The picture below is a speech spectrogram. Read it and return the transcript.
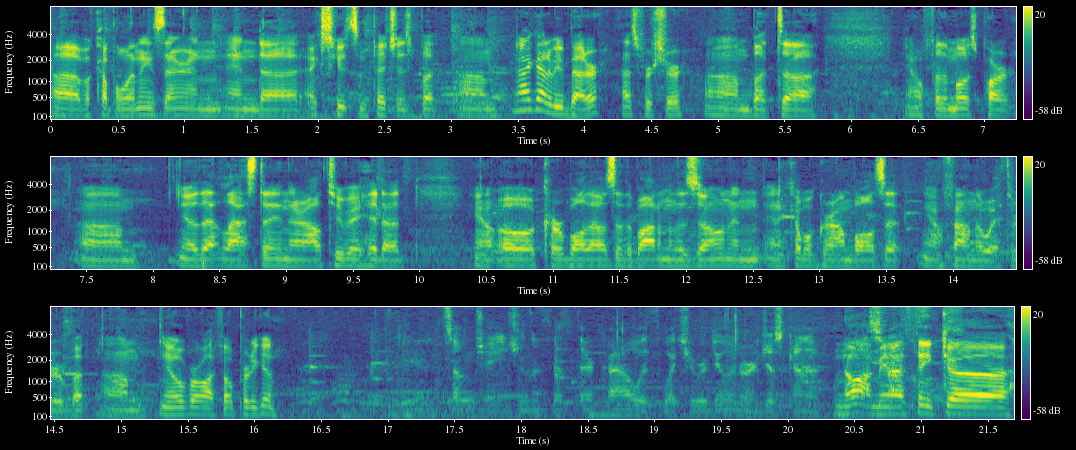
of a couple innings there and and uh, execute some pitches. But um, I got to be better, that's for sure. Um, but uh, you know, for the most part, um, you know, that last inning there, Altuve hit a you know, oh, a curveball that was at the bottom of the zone and, and a couple ground balls that you know found their way through. But um, you know, overall, I felt pretty good something change in the fifth there, Kyle, with what you were doing, or just kind of? No, I mean I think uh,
